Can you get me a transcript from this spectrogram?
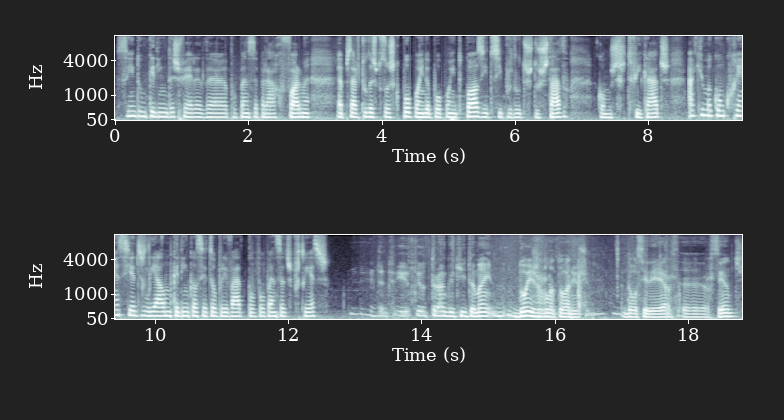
Saindo um bocadinho da esfera da poupança para a reforma, apesar de tudo, as pessoas que poupam ainda poupam em depósitos e produtos do Estado, como os certificados. Há aqui uma concorrência desleal um bocadinho com o setor privado pela poupança dos portugueses? Eu trago aqui também dois relatórios da OCDE uh, recentes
